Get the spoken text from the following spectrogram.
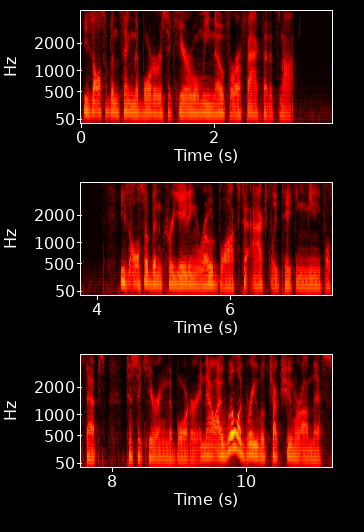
He's also been saying the border is secure when we know for a fact that it's not. He's also been creating roadblocks to actually taking meaningful steps to securing the border. And now I will agree with Chuck Schumer on this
